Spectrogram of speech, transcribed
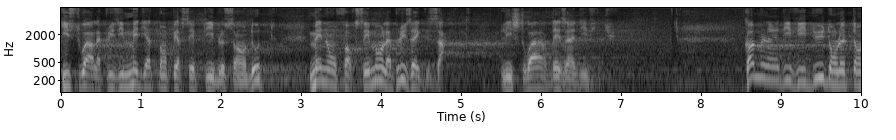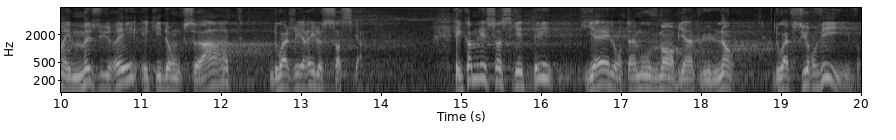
Histoire la plus immédiatement perceptible sans doute, mais non forcément la plus exacte, l'histoire des individus comme l'individu dont le temps est mesuré et qui donc se hâte doit gérer le social. Et comme les sociétés, qui elles ont un mouvement bien plus lent, doivent survivre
